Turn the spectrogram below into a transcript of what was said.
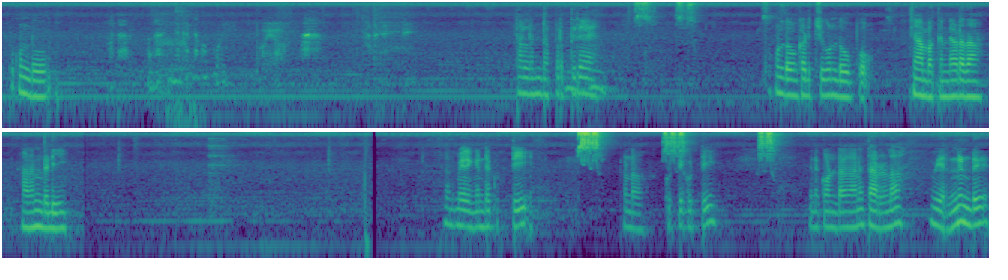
ഇപ്പൊ കൊണ്ടുപോകും. തള്ളുണ്ട് അപ്പുറത്തില്ലേ കൊണ്ടുപോകും കടിച്ചു കൊണ്ടുപോകും ഇപ്പോൾ അവിടെ അതാ അവിടെ ഉണ്ടടി മെരുങ്ങന്റെ കുട്ടി. കണ്ടോ? കുട്ടി കുട്ടി. പിന്നെ കൊണ്ടാകാൻ തള്ള വരുന്നുണ്ട്.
